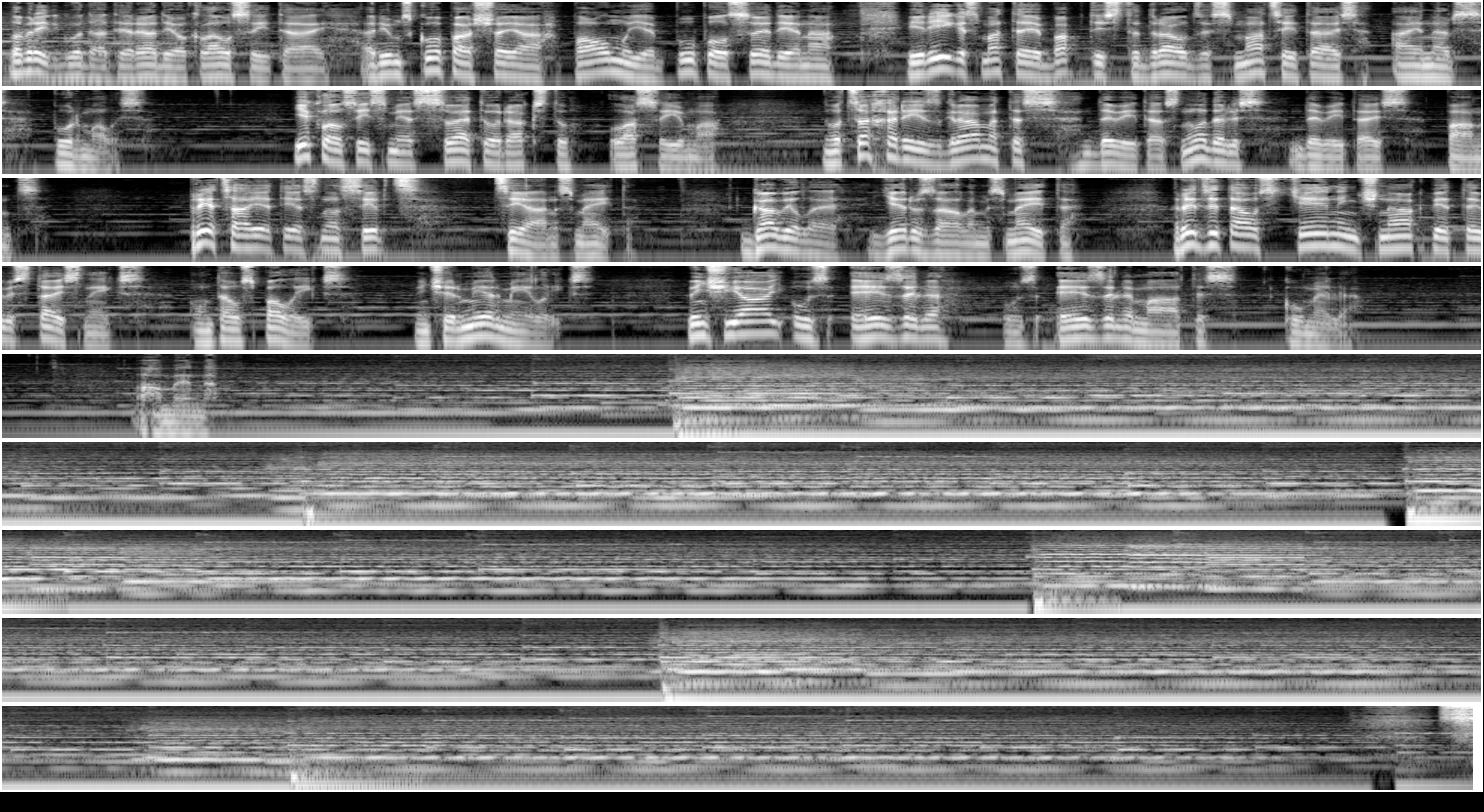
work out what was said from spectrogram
Labrīt, godātie radio klausītāji! Ar jums kopā šajā palmu jeb pūpoles svētdienā ir Rīgas Mateja Baptista draugs mācītājs Ainars Purmalis. Ieklausīsimies svēto rakstu lasījumā no Caharijas grāmatas 9. nodaļas, 9. pants. Priecājieties no sirds, Ciānas meita, Gavilē, Jeruzālēmas meita! Redzi, tavs ķēniņš nāk pie tevis taisnīgs, un tavs palīgs. Viņš ir miermīlīgs. Viņš jāj uz ēzeļa, uz ēzeļa mātes kumeļa. Amen!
